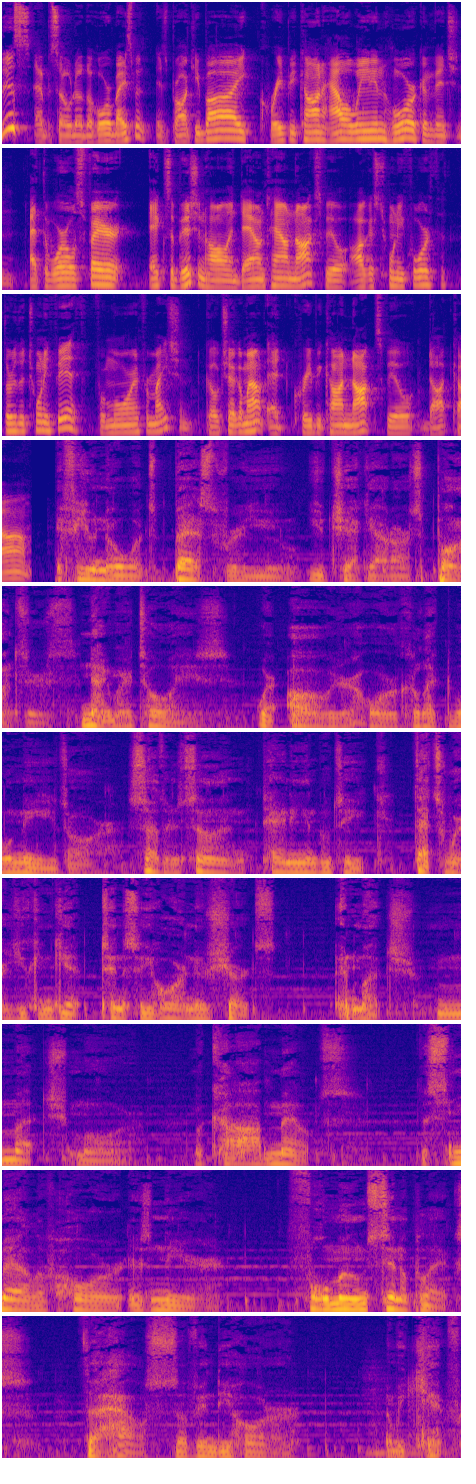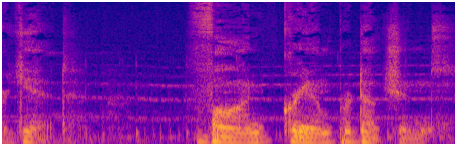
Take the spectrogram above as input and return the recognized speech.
This episode of the Horror Basement is brought to you by CreepyCon Halloween and Horror Convention at the World's Fair Exhibition Hall in downtown Knoxville, August 24th through the 25th. For more information, go check them out at creepyconknoxville.com. If you know what's best for you, you check out our sponsors, Nightmare Toys, where all your horror collectible needs are. Southern Sun Tanning and Boutique. That's where you can get Tennessee Horror new shirts and much, much more. Macabre Melts. The smell of horror is near. Full Moon Cineplex. The house of indie horror. And we can't forget Vaughn Graham Productions,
